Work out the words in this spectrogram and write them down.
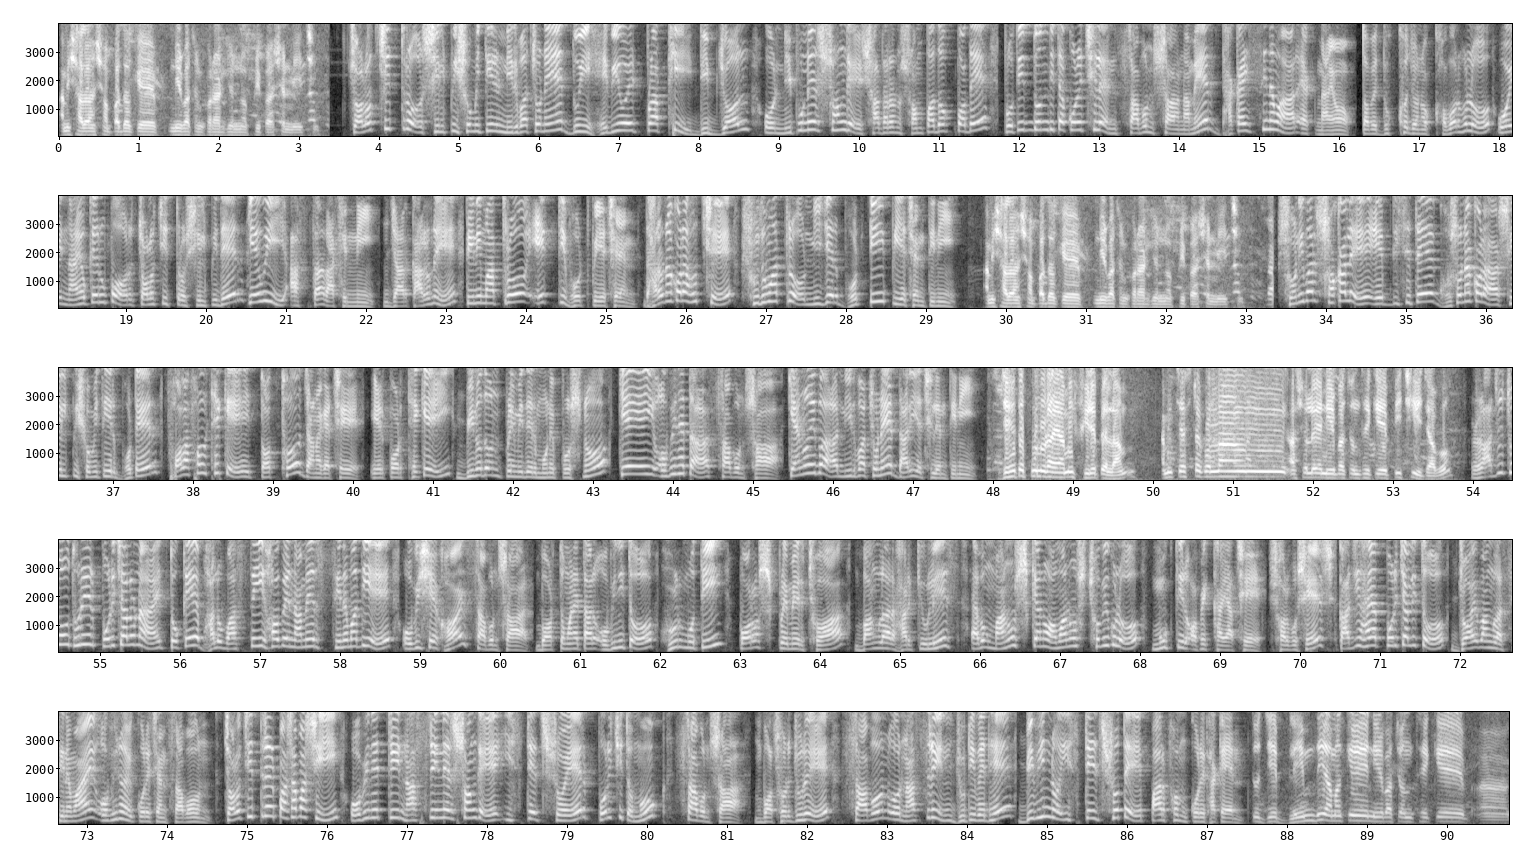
আমি সাধারণ সম্পাদকে নির্বাচন করার জন্য প্রিপারেশন নিয়েছি। চলচ্চিত্র শিল্পী সমিতির নির্বাচনে দুই হেভিওয়েট প্রার্থী ডিপজল ও নিপুণের সঙ্গে সাধারণ সম্পাদক পদে প্রতিদ্বন্দ্বিতা করেছিলেন শ্রাবণ শাহ নামের ঢাকাই সিনেমার এক নায়ক। তবে দুঃখজনক খবর হলো, ওই নায়কের উপর চলচ্চিত্র শিল্পীদের কেউই আস্থা রাখেননি, যার কারণে তিনি মাত্র একটি ভোট পেয়েছেন। ধারণা করা হচ্ছে, শুধুমাত্র নিজের ভোটটি পেয়েছেন তিনি। আমি সাধারণ সম্পাদকে নির্বাচন করার জন্য প্রিপারেশন নিয়েছি। শনিবার সকালে এফডিসিতে ঘোষণা করা শিল্পী সমিতির ভোটের ফলাফল থেকে তথ্য জানা গেছে। এরপর থেকেই বিনোদন প্রেমীদের মনে প্রশ্ন কে এই অভিনেতা শ্রাবণ শাহ? কেনই বা নির্বাচনে দাঁড়িয়েছিলেন তিনি? যেহেতু পুনরায় আমি ফিরে পেলাম আমি চেষ্টা করলাম আসলে নির্বাচন থেকে পিছিয়ে যাব। রাজু চৌধুরীর পরিচালনায় তোকে ভালোবাসতেই হবে নামের সিনেমা দিয়ে অভিষেক হয় শ্রাবণ সার। বর্তমানে তার অভিনীত হুরমতি পরশ প্রেমের ছোঁয়া বাংলার হারকিউলিস এবং মানুষ কেন অমানুষ ছবিগুলো মুক্তির অপেক্ষায় আছে। সর্বশেষ কাজী হায়াত পরিচালিত জয় বাংলা সিনেমায় অভিনয় করেছেন শ্রাবণ। চলচ্চিত্রের পাশাপাশি অভিনেত্রী নাসরিনের সঙ্গে স্টেজ শোয়ের পরিচিত মুখ শ্রাবণ শাহ। বছর জুড়ে শ্রাবণ ও নাসরিন জুটি বেঁধে বিভিন্ন স্টেজ শোতে পারফর্ম করে থাকেন। তো যে ব্লেম দিয়ে আমাকে নির্বাচন থেকে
